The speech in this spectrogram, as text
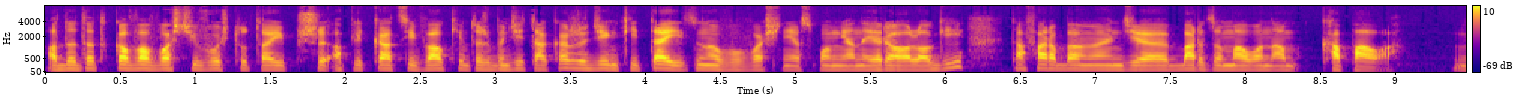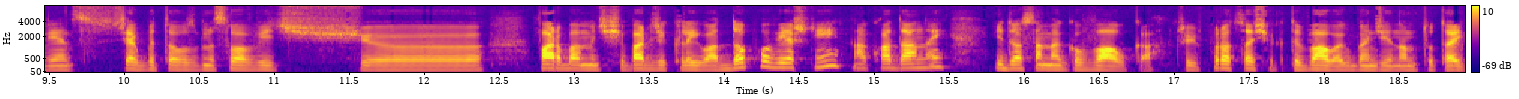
a dodatkowa właściwość tutaj przy aplikacji wałkiem też będzie taka, że dzięki tej znowu właśnie wspomnianej reologii ta farba będzie bardzo mało nam kapała. Więc jakby to uzmysłowić, e, farba będzie się bardziej kleiła do powierzchni nakładanej i do samego wałka. Czyli w procesie, gdy wałek będzie nam tutaj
